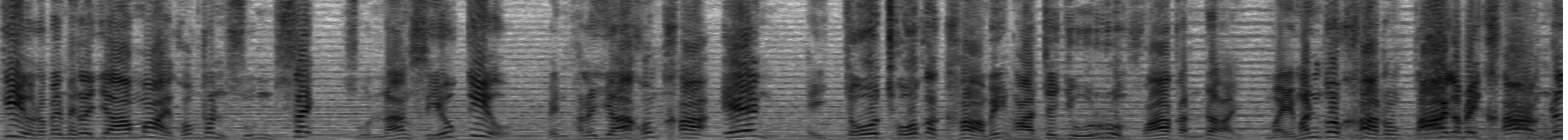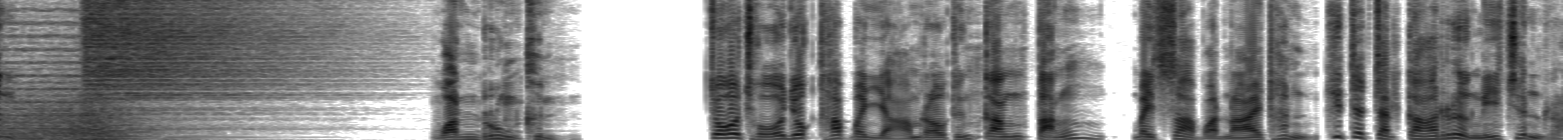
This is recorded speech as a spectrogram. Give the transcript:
เกี้ยวน่ะเป็นภรรยาม่ายของท่านซุนเซ็ก ส่วนนางเสียวเกี้ยว เป็นภรรยาของข้าเอง ไอ้โจโฉกับข้าไม่อาจจะอยู่ร่วมฟ้ากันได้ ไม่มันก็ข้าต้องตายกันไปข้างหนึงวันรุ่งขึ้น โจโฉยกทัพมาหยามเราถึงกังตัง ไม่ทราบว่านายท่าน คิดจะจัดการเรื่องนี้เช่นไร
